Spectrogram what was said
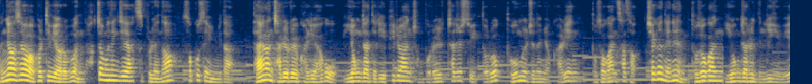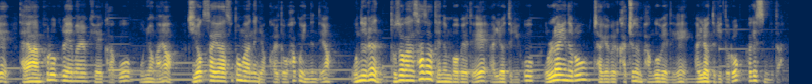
안녕하세요. 와플TV 여러분. 학점은행제 학습 플래너 석구쌤입니다. 다양한 자료를 관리하고 이용자들이 필요한 정보를 찾을 수 있도록 도움을 주는 역할인 도서관 사서. 최근에는 도서관 이용자를 늘리기 위해 다양한 프로그램을 계획하고 운영하여 지역사회와 소통하는 역할도 하고 있는데요. 오늘은 도서관 사서 되는 법에 대해 알려드리고 온라인으로 자격을 갖추는 방법에 대해 알려드리도록 하겠습니다.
